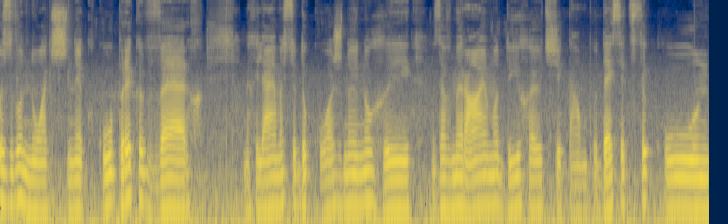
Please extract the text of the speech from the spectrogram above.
позвоночник, куприк вверх. Нахиляємося до кожної ноги, завмираємо, дихаючи там по 10 секунд.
